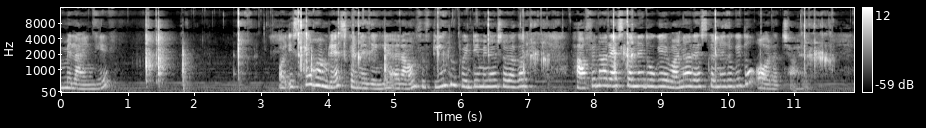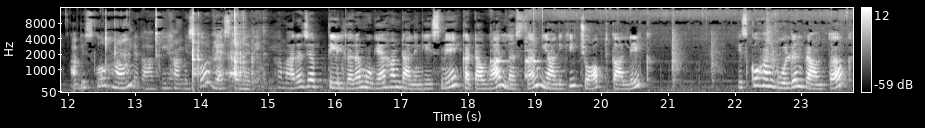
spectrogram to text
मिलाएँगे। और इसको हम रेस्ट करने देंगे अराउंड 15 टू 20 मिनट्स और अगर हाफ़ एन आवर रेस्ट करने दोगे वन आवर रेस्ट करने दोगे तो और अच्छा है। अब इसको हम लगा के हम इसको रेस्ट करने देंगे। हमारा जब तेल गरम हो गया हम डालेंगे इसमें कटा हुआ लहसन यानी कि चॉप्ड गार्लिक इसको हम गोल्डन ब्राउन तक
